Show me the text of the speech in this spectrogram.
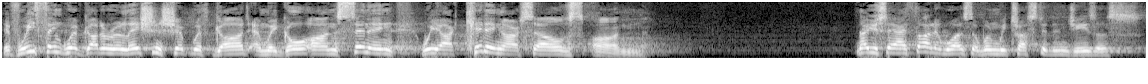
if we think we've got a relationship with God and we go on sinning, we are kidding ourselves on. Now you say, I thought it was that when we trusted in Jesus,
